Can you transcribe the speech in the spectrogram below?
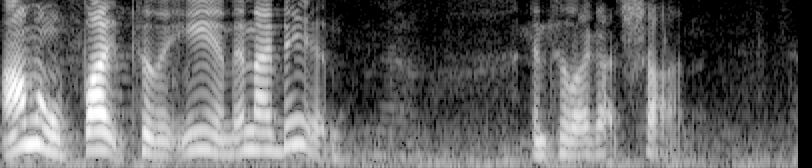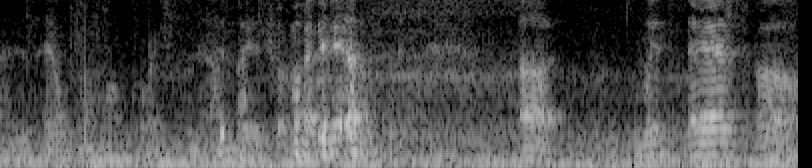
I'm gonna fight to the end. And I did. Until I got shot. I'll somebody else. Uh, when, as, um,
